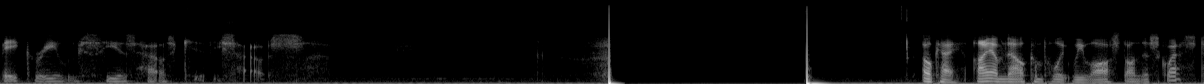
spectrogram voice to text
Bakery, Lucia's house, Kitty's house. Okay, I am now completely lost on this quest.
